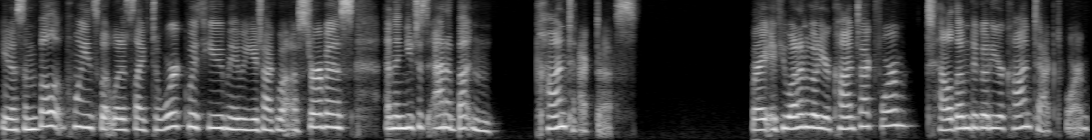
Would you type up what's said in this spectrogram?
you know, some bullet points about what it's like to work with you. Maybe you talk about a service, and then you just add a button contact us. Right? If you want them to go to your contact form, tell them to go to your contact form.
